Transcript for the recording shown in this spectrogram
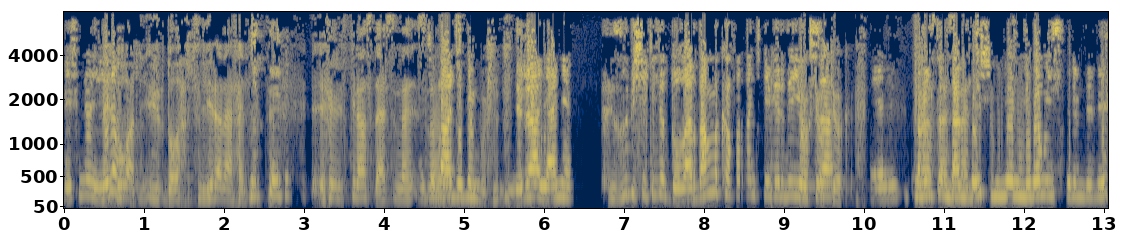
5 milyon lira mı? dolar, dolar, lira nereden çıktı? Finans dersinden çıktım dedim bugün. lira yani hızlı bir şekilde dolardan mı kafadan çevirdi Yok yoksa yok yok. e, Covington ben dersinden 5 milyon lira mı isterim dedi.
